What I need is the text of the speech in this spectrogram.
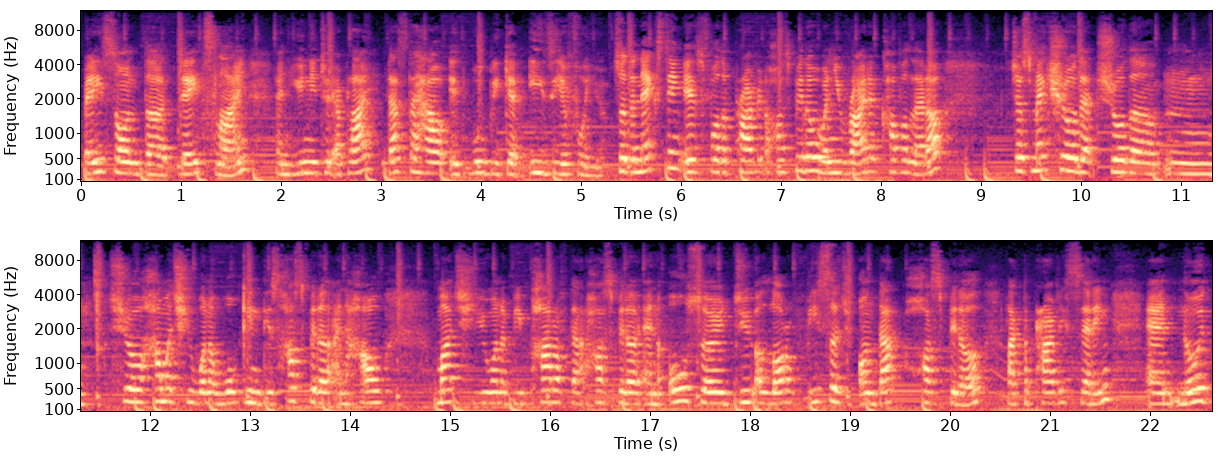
based on the dates line and you need to apply. That's the how it will be get easier for you. So the next thing is for the private hospital when you write a cover letter just make sure that show the um, show how much you want to work in this hospital and how much you want to be part of that hospital and also do a lot of research on that hospital like the private setting and know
